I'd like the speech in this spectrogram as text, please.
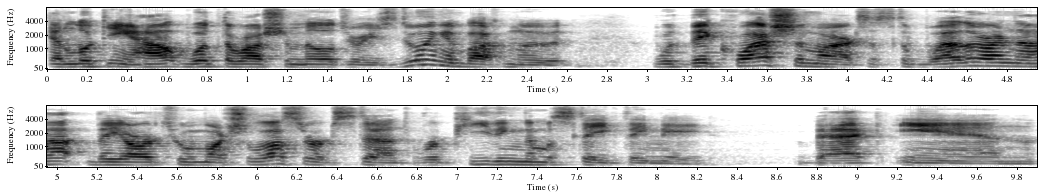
and looking at how, what the Russian military is doing in Bakhmut with big question marks as to whether or not they are, to a much lesser extent, repeating the mistake they made back in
